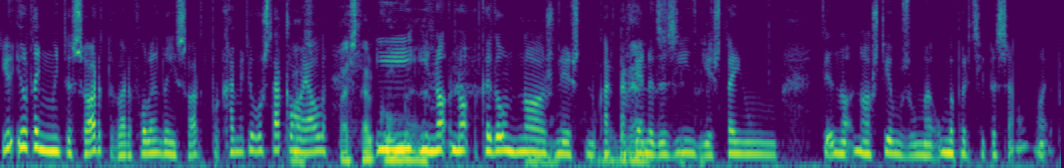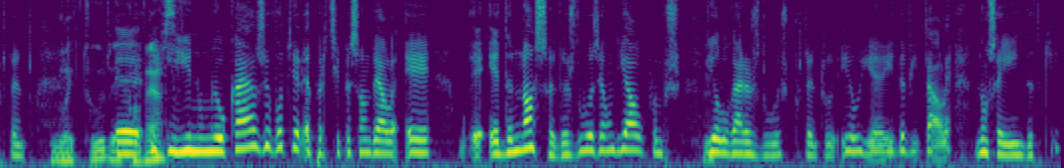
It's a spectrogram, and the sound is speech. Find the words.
Eu, eu tenho muita sorte, agora falando em sorte, porque realmente eu vou estar com Claro, ela. vai estar com e, uma- e no- no- cada um de nós, neste, no Cartagena das escrita. Índias, tem um. Nós temos uma, uma participação, não é? Portanto, Leitura e eh, conversa. e, e no meu caso eu vou ter a participação dela é, é, é da nossa, das duas, é um diálogo, vamos Hum. dialogar as duas, portanto eu e a Ida Vital, não sei ainda de quê.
